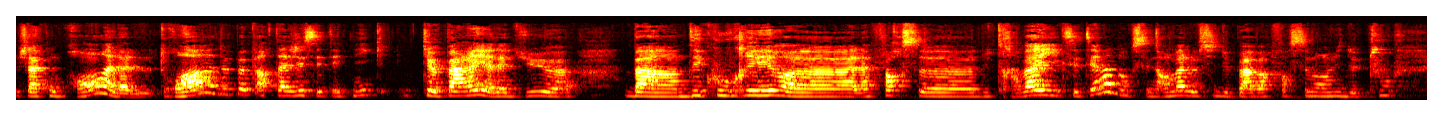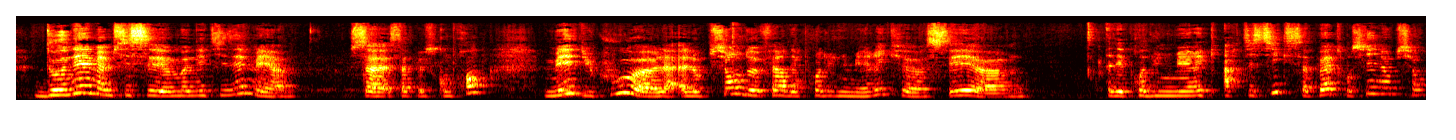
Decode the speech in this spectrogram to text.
je la comprends, elle a le droit de pas partager ses techniques. Que pareil, elle a dû ben, découvrir euh, à la force euh, du travail, etc. Donc c'est normal aussi de ne pas avoir forcément envie de tout donner, même si c'est monétisé, mais euh, ça, peut se comprendre. Mais du coup, l'option de faire des produits numériques, c'est des produits numériques artistiques, ça peut être aussi une option.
